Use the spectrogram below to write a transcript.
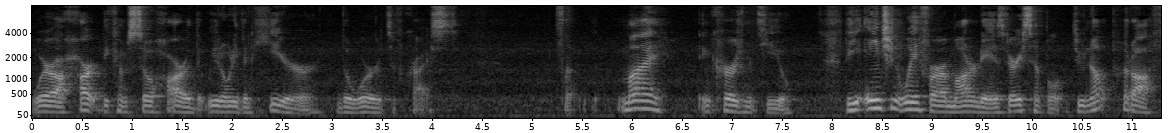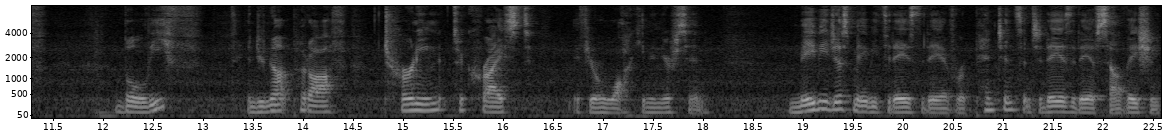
where our heart becomes so hard that we don't even hear the words of Christ. My encouragement to you the ancient way for our modern day is very simple do not put off belief and do not put off turning to Christ if you're walking in your sin. Maybe just maybe today is the day of repentance and today is the day of salvation.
